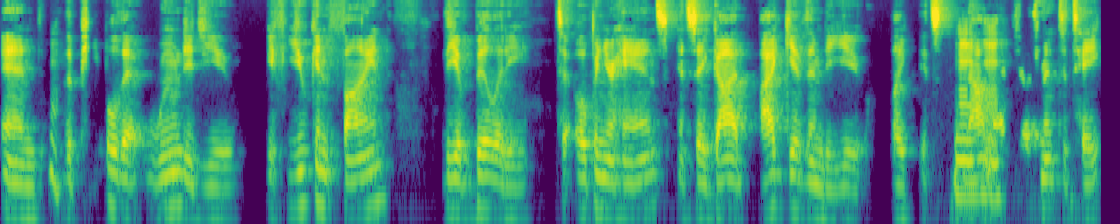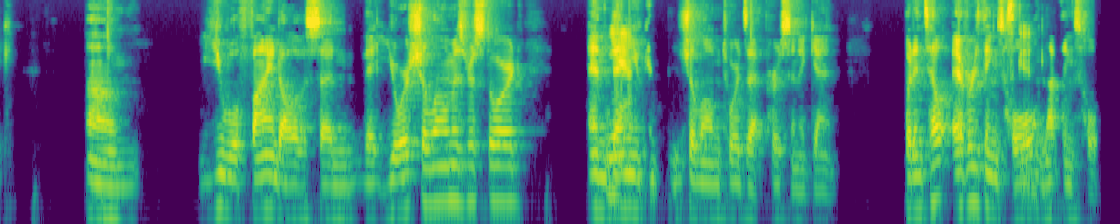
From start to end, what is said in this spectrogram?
And hmm. the people that wounded you if you can find the ability to open your hands and say god i give them to you. Like it's mm-hmm. not my judgment to take. Um, you will find all of a sudden that your shalom is restored and then yeah. you can shalom towards that person again. But until everything's that's whole, good. nothing's whole.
